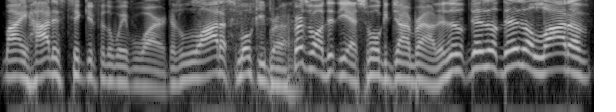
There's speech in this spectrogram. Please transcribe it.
my hottest ticket for the waiver wire. There's a lot of Smokey Brown. First of all, yeah, Smokey John Brown. There's a, there's a, there's a lot of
